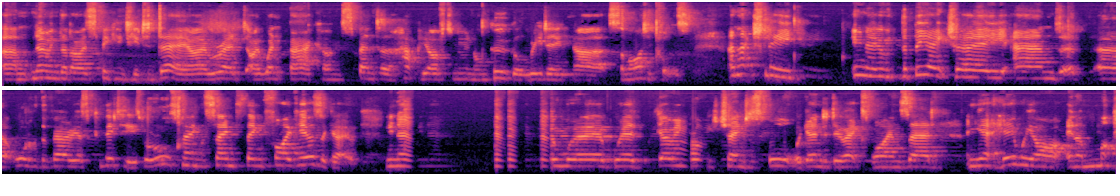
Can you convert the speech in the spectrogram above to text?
um, knowing that I was speaking to you today, I read, I went back and spent a happy afternoon on Google reading uh, some articles. And actually, you know, the BHA and uh, uh, all of the various committees were all saying the same thing five years ago. You know, we're, we're going to change the sport, we're going to do X, Y, and Z. And yet here we are in a much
